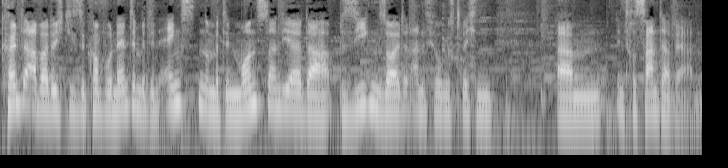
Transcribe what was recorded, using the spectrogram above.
könnte aber durch diese Komponente mit den Ängsten und mit den Monstern, die ihr da besiegen sollt, in Anführungsstrichen, ähm, interessanter werden.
